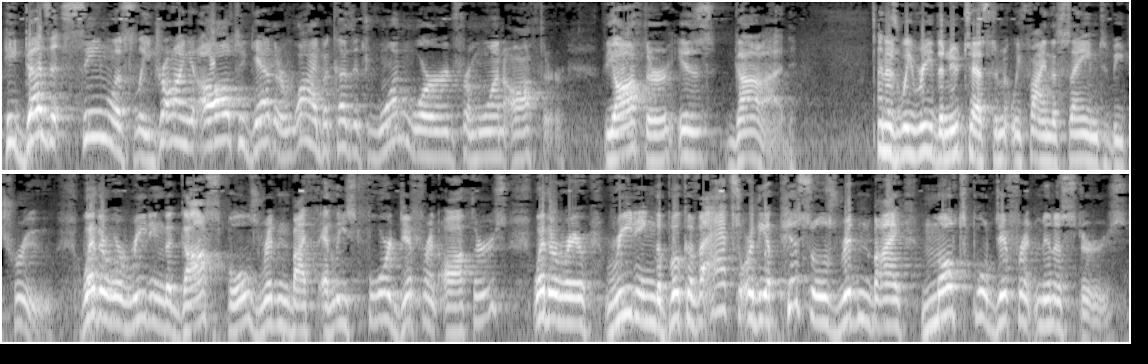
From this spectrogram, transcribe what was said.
He does it seamlessly, drawing it all together. Why? Because it's one word from one author. The author is God. And as we read the New Testament, we find the same to be true. Whether we're reading the Gospels written by at least four different authors, whether we're reading the book of Acts or the epistles written by multiple different ministers,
